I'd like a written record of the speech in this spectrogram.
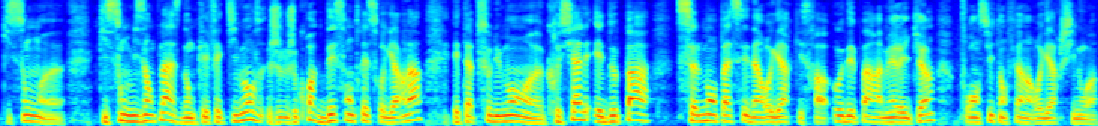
qui, sont, euh, qui sont mis en place. Donc, effectivement, je, crois que décentrer ce regard-là est absolument euh, crucial et de ne pas seulement passer d'un regard qui sera au départ américain pour ensuite en faire un regard chinois.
